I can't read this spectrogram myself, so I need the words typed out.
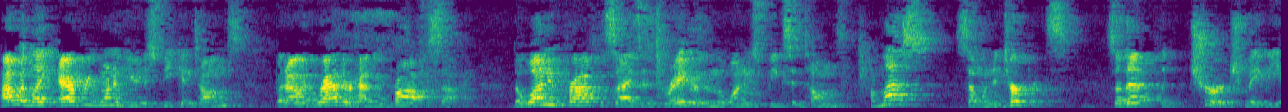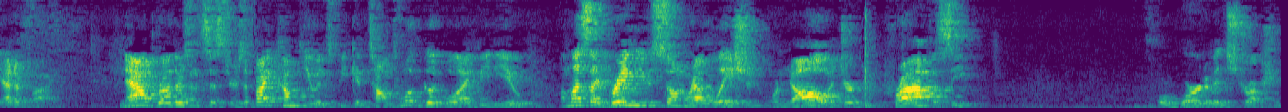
I would like every one of you to speak in tongues, but I would rather have you prophesy. The one who prophesies is greater than the one who speaks in tongues, unless someone interprets, so that the church may be edified. Now, brothers and sisters, if I come to you and speak in tongues, what good will I be to you? Unless I bring you some revelation, or knowledge, or prophecy, or word of instruction.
